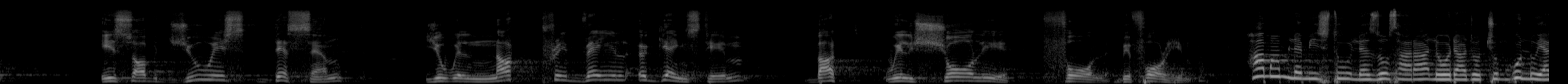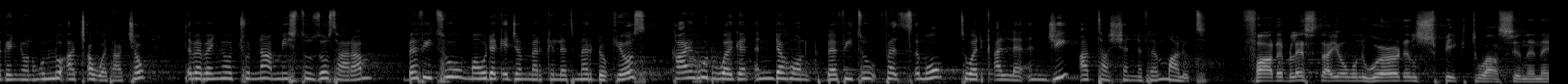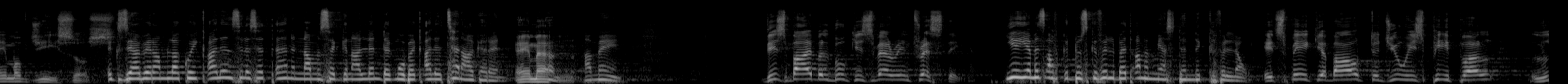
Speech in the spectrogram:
is of Jewish descent, you will not prevail against him, but will surely fall before him. ሃማም ለሚስቱ ለዞሳራ ለወዳጆቹም ሁሉ ያገኘውን ሁሉ አጫወታቸው። ጥበበኞቹና ሚስቱ ዞሳራም በፊቱ መውደቅ የጀመርክለት መርዶኪዮስ ከአይሁድ ወገን እንደሆንክ በፊቱ ፈጽሞ ትወድቃለህ እንጂ አታሸንፍም አሉት። Father, bless thy own word and speak to us in the name of Jesus. እግዚአብሔር አምላክ ሆይ ቃልን ስለሰጠህን እናመሰግናለን። ደግሞ በቃልህ ተናገረን። Amen. አሜን። This Bible book is very interesting. ይህ የመጽሐፍ ቅዱስ ክፍል በጣም የሚያስደንቅ ክፍል ነው። It speaks about the Jewish people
